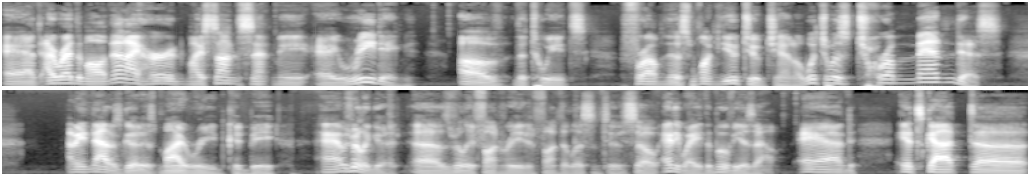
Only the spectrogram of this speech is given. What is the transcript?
And I read them all. And then I heard my son sent me a reading of the tweets from this one YouTube channel, which was tremendous. I mean, not as good as my read could be. And it was really good. Uh, it was really fun read and fun to listen to. So, anyway, the movie is out and it's got uh,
